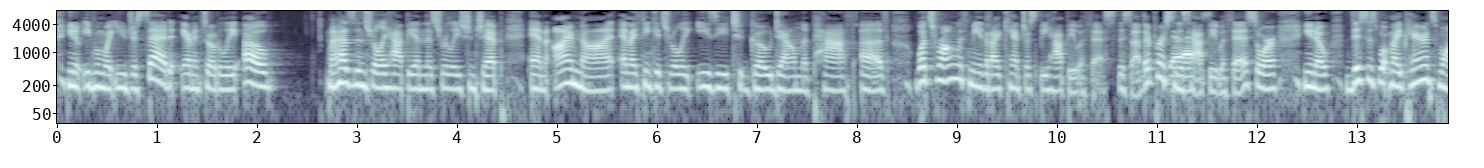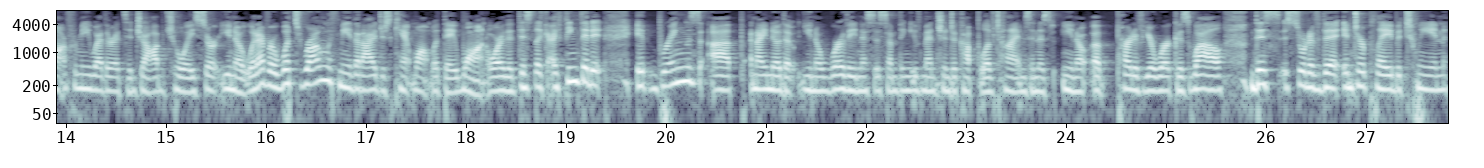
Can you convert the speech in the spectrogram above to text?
you know, even what you just said anecdotally, oh, my husband's really happy in this relationship and I'm not. And I think it's really easy to go down the path of what's wrong with me that I can't just be happy with this? This other person yes. is happy with this. Or, you know, this is what my parents want for me, whether it's a job choice or, you know, whatever. What's wrong with me that I just can't want what they want? Or that this, like, I think that it, it brings up, and I know that, you know, worthiness is something you've mentioned a couple of times and is, you know, a part of your work as well. This is sort of the interplay between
